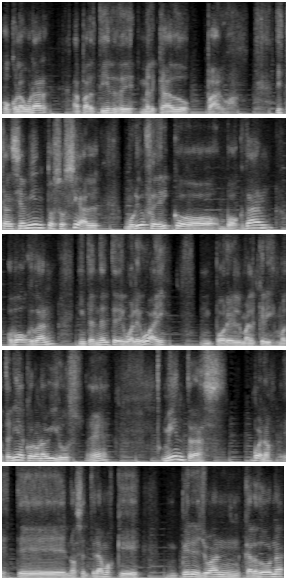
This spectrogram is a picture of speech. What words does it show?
o colaborar a partir de Mercado Pago. Distanciamiento social. Murió Federico Bogdan o Bogdan, intendente de Gualeguay, por el malcrismo. Tenía coronavirus. ¿eh? Mientras, bueno, este, nos enteramos que Pérez Joan Cardona,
